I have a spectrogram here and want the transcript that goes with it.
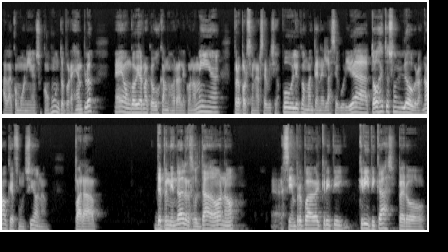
a la comunidad en su conjunto. Por ejemplo, eh, un gobierno que busca mejorar la economía, proporcionar servicios públicos, mantener la seguridad. Todos estos son logros ¿no? que funcionan para, dependiendo del resultado o no, eh, siempre puede haber críticas, pero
